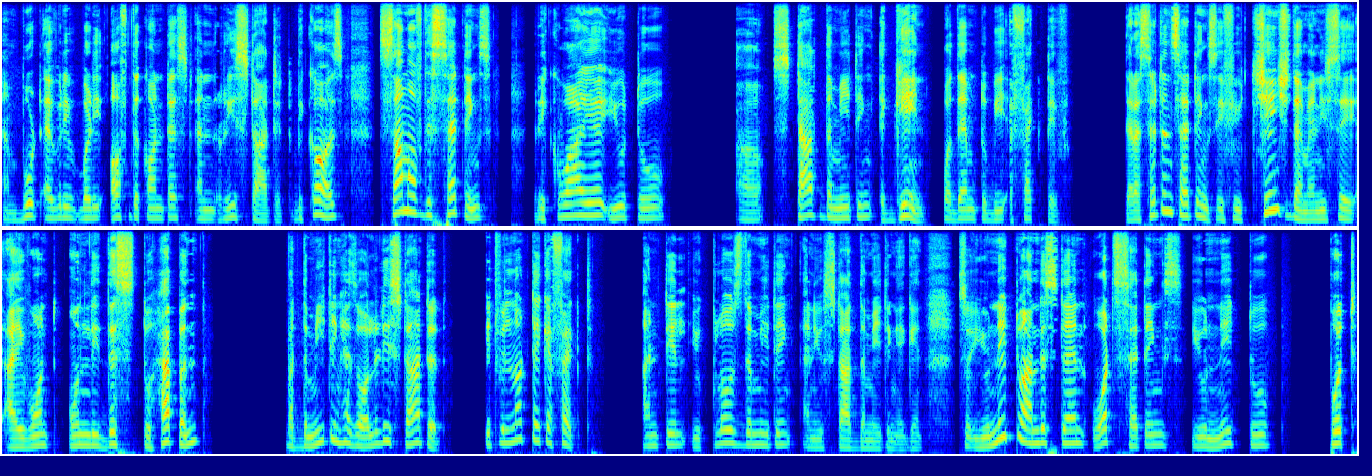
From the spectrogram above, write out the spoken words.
and boot everybody off the contest and restart it because some of the settings require you to uh, start the meeting again for them to be effective. There are certain settings, if you change them and you say, I want only this to happen, but the meeting has already started. It will not take effect until you close the meeting and you start the meeting again. So you need to understand what settings you need to put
